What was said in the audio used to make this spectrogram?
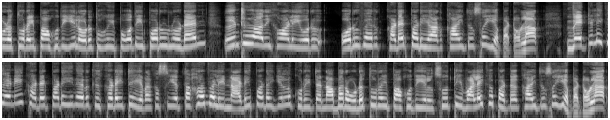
உளத்துறை பகுதியில் ஒரு தொகை போதைப் பொருளுடன் இன்று அதிகாலை ஒரு ஒருவர் கடற்படையால் கைது செய்யப்பட்டுள்ளார். வெட்டிலிகேணி கடற்படையினருக்கு கிடைத்த இரகசிய தகவலின் அடிப்படையில் குறித்த நபர் உடுத்துறை பகுதியில் சுற்றி வளைக்கப்பட்டு கைது செய்யப்பட்டுள்ளார்.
